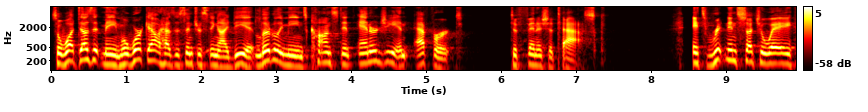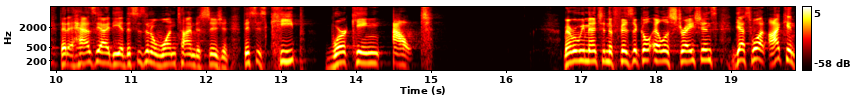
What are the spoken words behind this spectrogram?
So, what does it mean? Well, work out has this interesting idea. It literally means constant energy and effort to finish a task. It's written in such a way that it has the idea this isn't a one time decision. This is keep working out. Remember, we mentioned the physical illustrations? Guess what? I can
